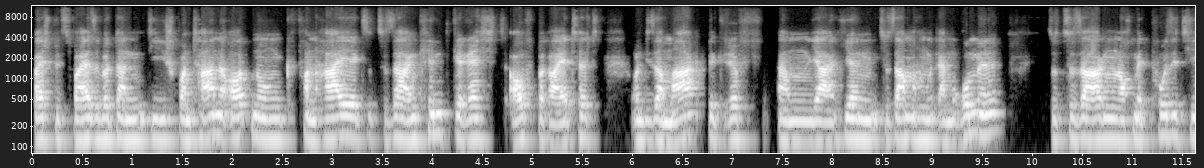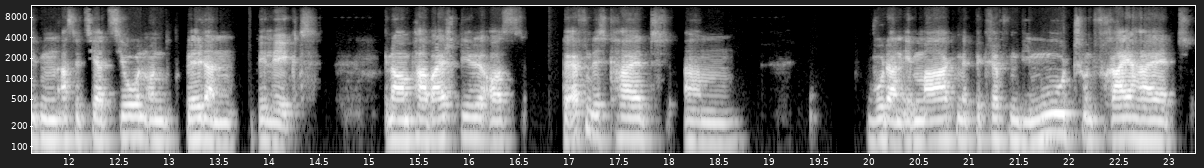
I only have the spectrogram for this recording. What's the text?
beispielsweise wird dann die spontane Ordnung von Hayek sozusagen kindgerecht aufbereitet und dieser Marktbegriff ähm, ja hier im Zusammenhang mit einem Rummel sozusagen noch mit positiven Assoziationen und Bildern belegt. Genau, ein paar Beispiele aus der Öffentlichkeit, ähm, wo dann eben Markt mit Begriffen wie Mut und Freiheit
